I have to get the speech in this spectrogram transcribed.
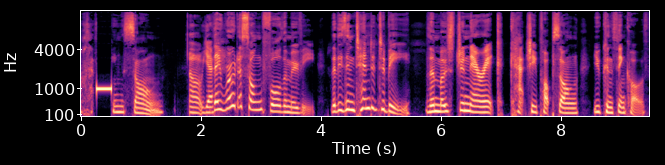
Oh, That f***ing song. Oh yeah, They wrote a song for the movie that is intended to be the most generic, catchy pop song you can think of.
